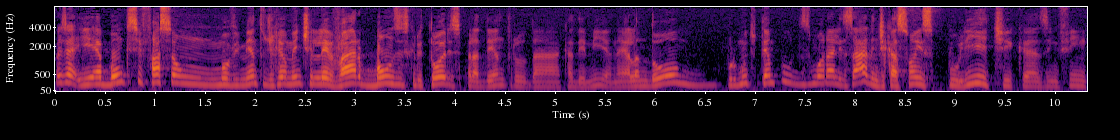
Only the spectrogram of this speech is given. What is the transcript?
Pois é, e é bom que se faça um movimento de realmente levar bons escritores para dentro da academia. Né? Ela andou por muito tempo desmoralizada, indicações políticas, enfim,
